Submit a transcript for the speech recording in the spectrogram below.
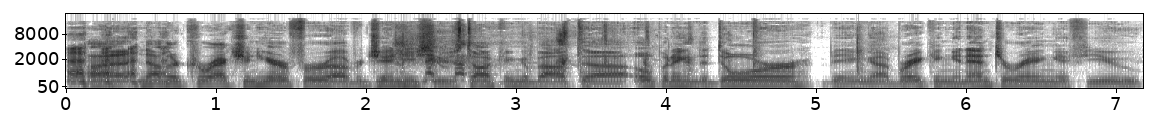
uh, another correction here for uh, Virginia. She was talking about uh, opening the door, being uh, breaking and entering. If you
